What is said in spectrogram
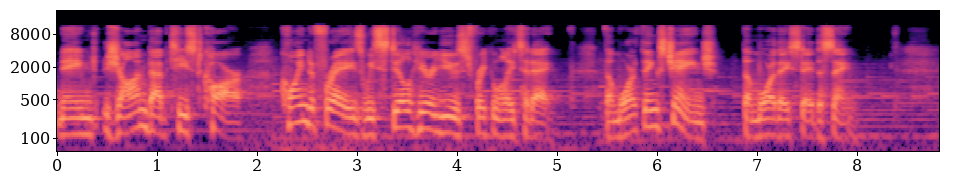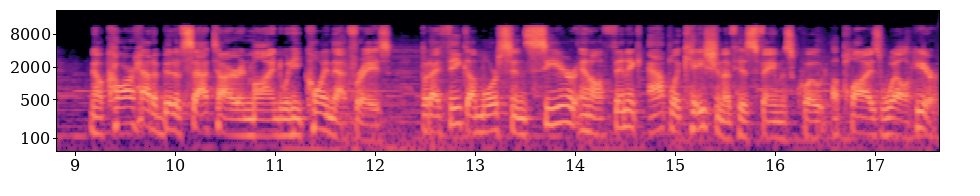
named Jean-Baptiste Karr coined a phrase we still hear used frequently today. The more things change, the more they stay the same. Now Karr had a bit of satire in mind when he coined that phrase, but I think a more sincere and authentic application of his famous quote applies well here.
